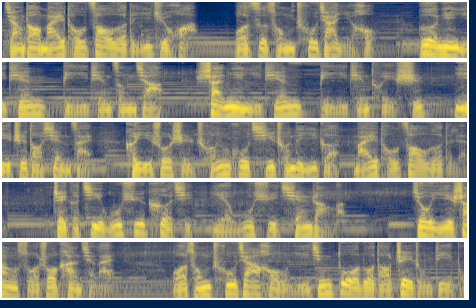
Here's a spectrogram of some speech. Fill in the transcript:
讲到埋头造恶的一句话，我自从出家以后，恶念一天比一天增加，善念一天比一天退失，一直到现在，可以说是纯乎其纯的一个埋头造恶的人。这个既无需客气，也无需谦让了。就以上所说看起来，我从出家后已经堕落到这种地步。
